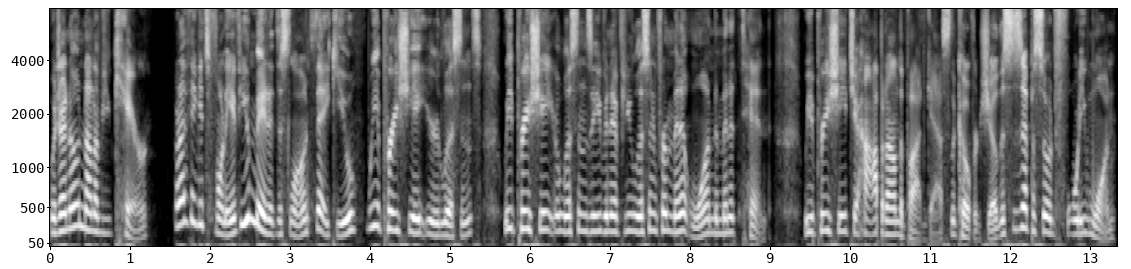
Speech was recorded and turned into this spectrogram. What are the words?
which I know none of you care, but I think it's funny. If you made it this long, thank you. We appreciate your listens. We appreciate your listens even if you listen from minute 1 to minute 10. We appreciate you hopping on the podcast, The Covert Show. This is episode 41.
